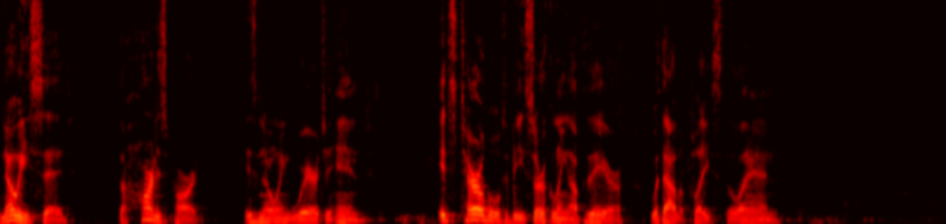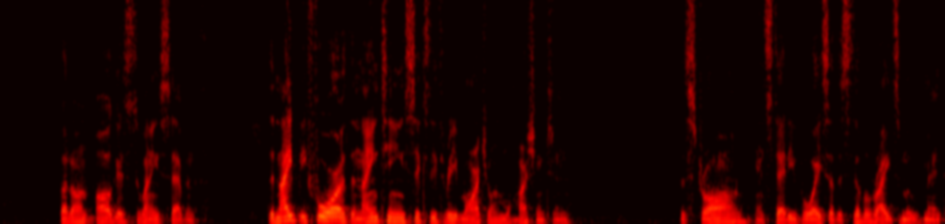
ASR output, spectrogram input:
No, he said, the hardest part is knowing where to end. It's terrible to be circling up there without a place to land. But on August 27th, the night before the 1963 March on Washington, the strong and steady voice of the civil rights movement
